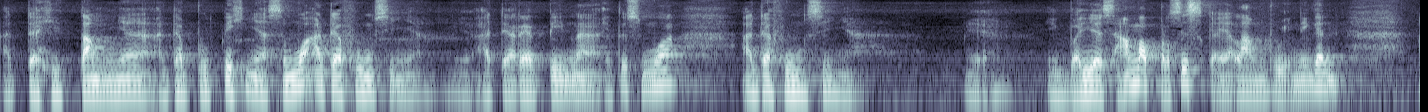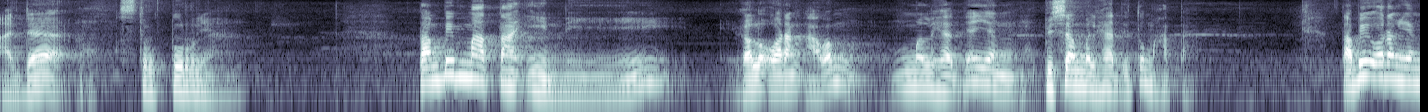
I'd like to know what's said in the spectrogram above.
ada hitamnya ada putihnya semua ada fungsinya ya, ada retina itu semua ada fungsinya. Ya. Ya sama persis kayak lampu ini kan ada strukturnya. Tapi mata ini kalau orang awam melihatnya yang bisa melihat itu mata. Tapi orang yang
